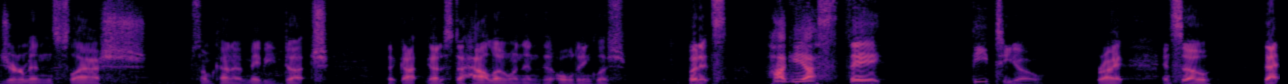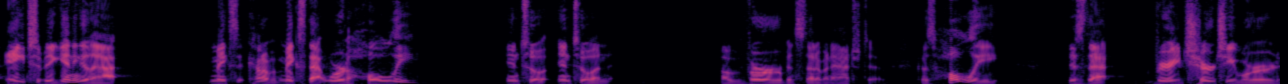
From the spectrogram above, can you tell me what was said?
German slash some kind of maybe Dutch that got, got us to hallow and then the Old English. But it's hagiastheitio, right? And so that H at the beginning of that makes it kind of makes that word holy into into an a verb instead of an adjective. Because holy is that very churchy word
